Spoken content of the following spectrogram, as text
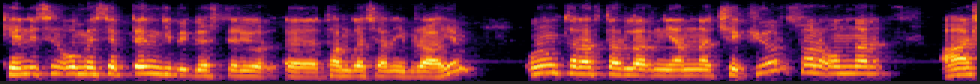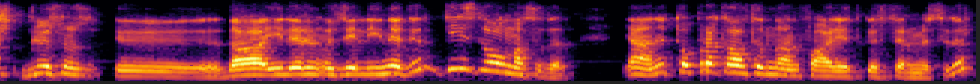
kendisini o mezhepten gibi gösteriyor e, Tamgaçan İbrahim. Onun taraftarlarının yanına çekiyor. Sonra onlar ağaç biliyorsunuz e, dailerin özelliği nedir? Gizli olmasıdır. Yani toprak altından faaliyet göstermesidir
